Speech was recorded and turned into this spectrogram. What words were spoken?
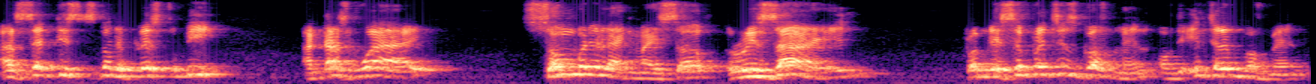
and said, this is not a place to be. And that's why somebody like myself resigned from the separatist government of the interim government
